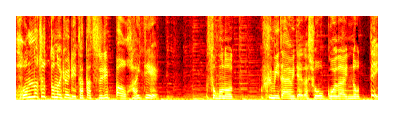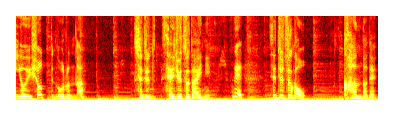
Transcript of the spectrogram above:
ほんのちょっとの距離ただスリッパを履いてそこの踏み台みたいな昇降台に乗ってよいしょって乗るんだ。施術施術台に。で施術が噛んだね。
